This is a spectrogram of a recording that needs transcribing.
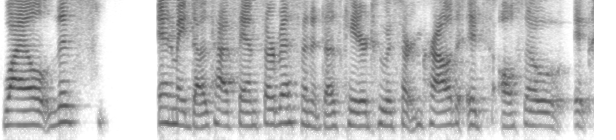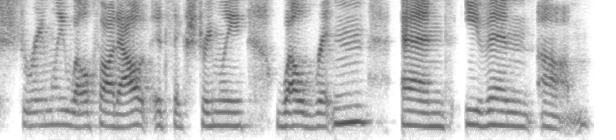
while this anime does have fan service and it does cater to a certain crowd, it's also extremely well thought out. It's extremely well written, and even um,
